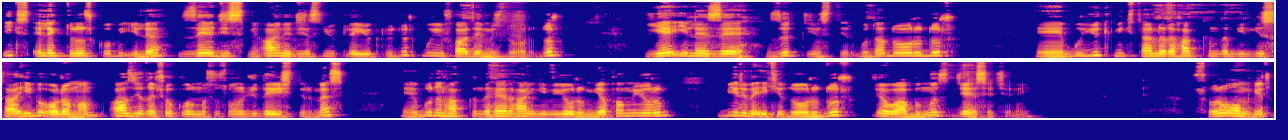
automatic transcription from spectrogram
X elektroskobu ile Z cismi aynı cins yükle yüklüdür. Bu ifademiz doğrudur. Y ile Z zıt cinstir. Bu da doğrudur. E, bu yük miktarları hakkında bilgi sahibi olamam. Az ya da çok olması sonucu değiştirmez. E, bunun hakkında herhangi bir yorum yapamıyorum. 1 ve 2 doğrudur. Cevabımız C seçeneği. Soru 11.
